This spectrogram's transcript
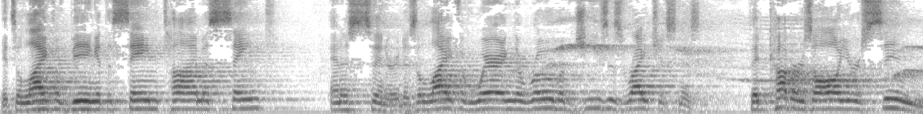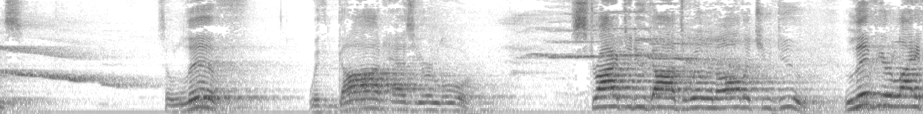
It's a life of being at the same time a saint and a sinner. It is a life of wearing the robe of Jesus' righteousness that covers all your sins. So live with God as your Lord. Strive to do God's will in all that you do. Live your life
